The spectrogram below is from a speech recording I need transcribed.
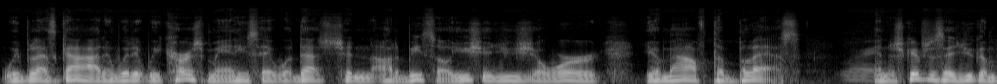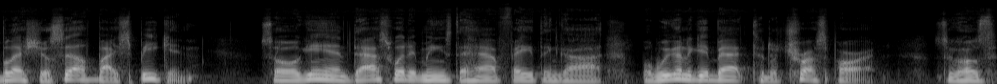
we bless God, and with it, we curse men. He said, Well, that shouldn't ought to be so. You should use your word, your mouth to bless. Right. And the scripture says you can bless yourself by speaking. So again, that's what it means to have faith in God. But we're going to get back to the trust part. So because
